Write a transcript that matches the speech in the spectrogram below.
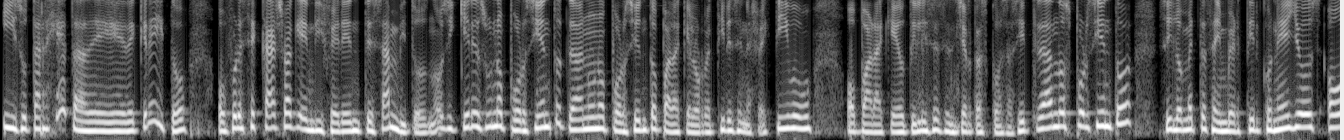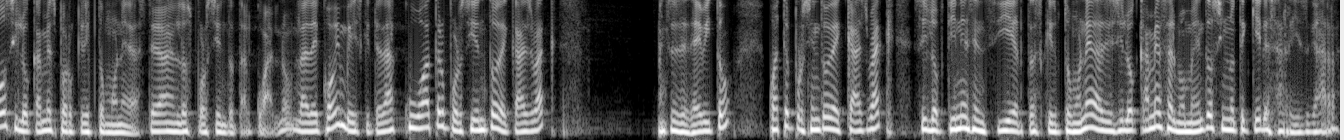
Y su tarjeta de, de crédito ofrece cashback en diferentes ámbitos, ¿no? Si quieres 1%, te dan 1% para que lo retires en efectivo o para que utilices en ciertas cosas. Si te dan 2%, si lo metes a invertir con ellos o si lo cambias por criptomonedas, te dan el 2% tal cual, ¿no? La de Coinbase que te da 4% de cashback. Eso es de débito, 4% de cashback si lo obtienes en ciertas criptomonedas y si lo cambias al momento, si no te quieres arriesgar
